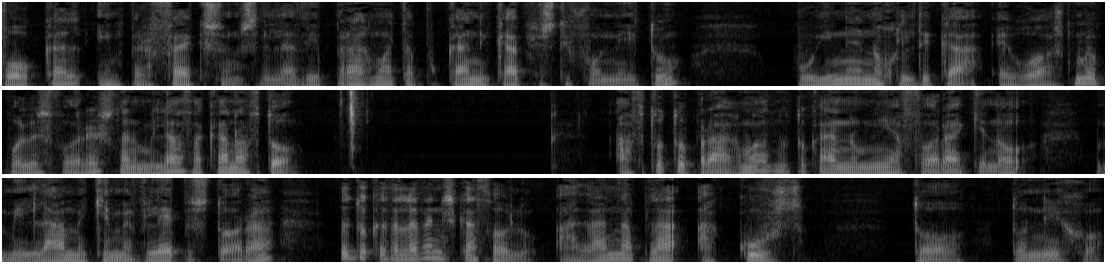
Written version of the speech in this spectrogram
vocal imperfections, δηλαδή πράγματα που κάνει κάποιος στη φωνή του που είναι ενοχλητικά. Εγώ ας πούμε πολλές φορές όταν μιλάω θα κάνω αυτό. Αυτό το πράγμα να το κάνω μία φορά και ενώ μιλάμε και με βλέπεις τώρα δεν το καταλαβαίνεις καθόλου. Αλλά αν απλά ακούς το, τον ήχο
